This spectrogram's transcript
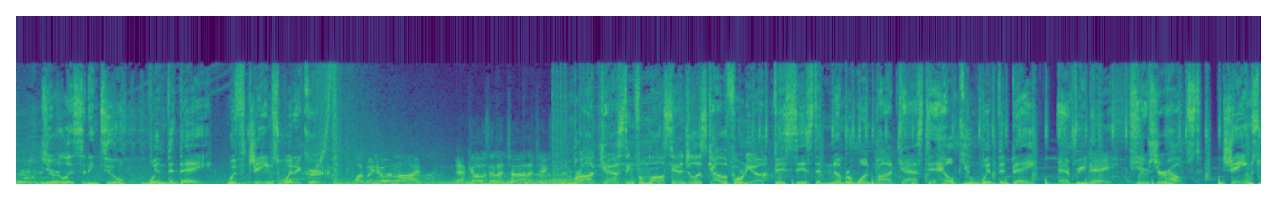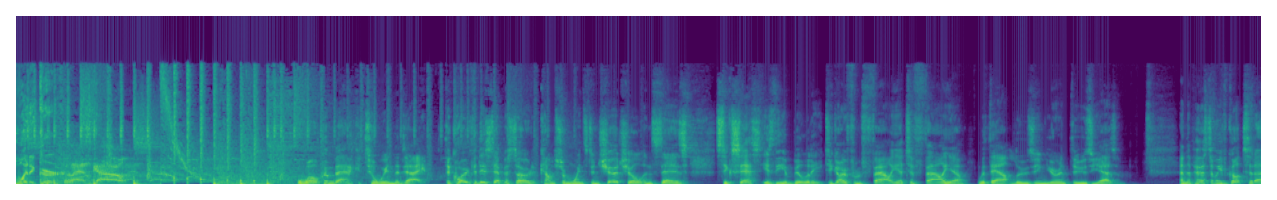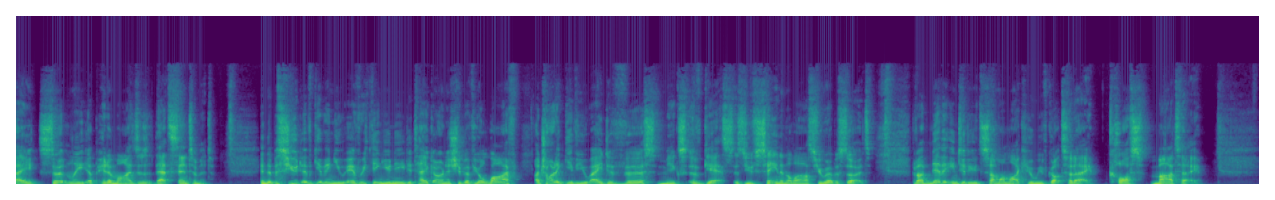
You're listening to Win the Day with James Whitaker. What we do in life echoes in eternity. Broadcasting from Los Angeles, California. This is the number one podcast to help you win the day every day. Here's your host, James Whitaker. Let's go. Welcome back to Win the Day. The quote for this episode comes from Winston Churchill and says, Success is the ability to go from failure to failure without losing your enthusiasm. And the person we've got today certainly epitomizes that sentiment. In the pursuit of giving you everything you need to take ownership of your life, I try to give you a diverse mix of guests, as you've seen in the last few episodes. But I've never interviewed someone like who we've got today, Cos Marte.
